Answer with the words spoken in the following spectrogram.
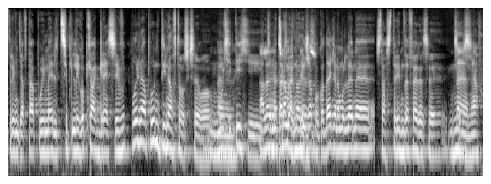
stream και αυτά που είμαι έτσι λίγο πιο aggressive, μπορεί να πούν τι είναι αυτός, ξέρω εγώ. Μου έχει τύχει. Ναι, Αλλά και είναι μετά έτσι να ο με γνωρίζω χαρακτήρας. από κοντά και να μου λένε στα stream δεν φέρεσαι. Ναι, ξέρεις. ναι, αφού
